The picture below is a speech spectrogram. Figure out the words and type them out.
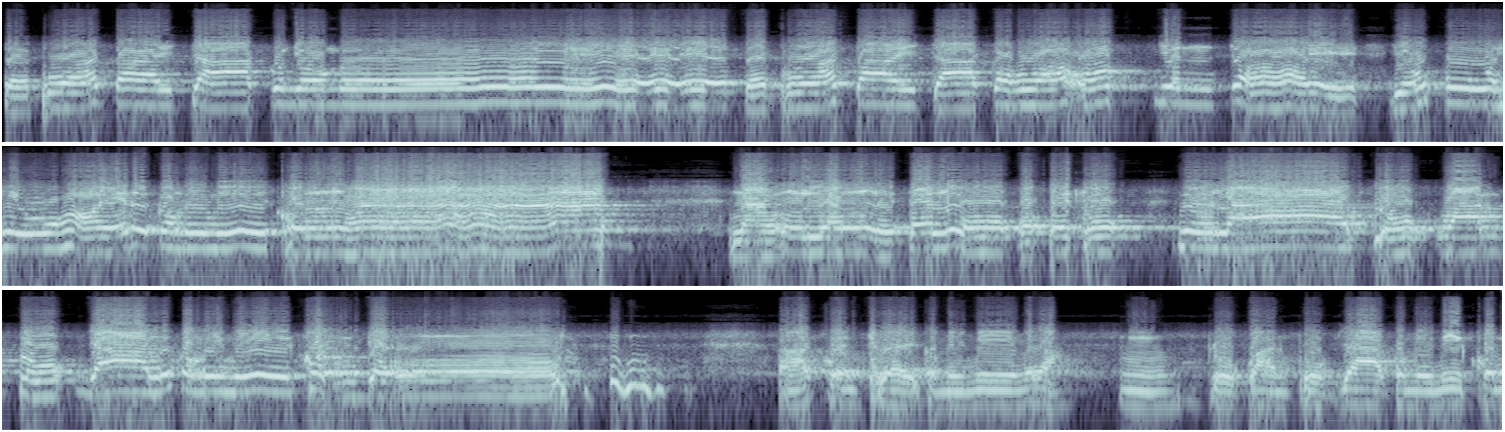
แต่ผัวตายจากคุณโยมเอ้ยแต่ผัวตายจากก็หัวอกเย็นจอยหิวปูหิวหอยหรือก็ไม่มีคนหานางเลี้ยงแต่ลูกก็ไปทุก เวลาปลูกหวานปลูกยาหรือก็ไม่มีคนยงหาคนช่วยก็ไม่มีไหมล่ะอืมปลูกหวานปลูกยาก็ไม่มีคน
